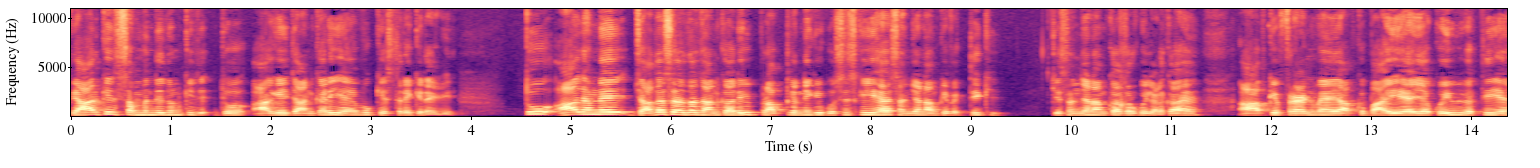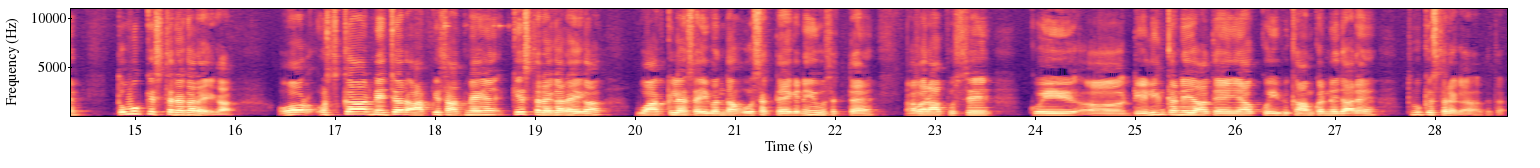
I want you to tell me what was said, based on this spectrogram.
प्यार के संबंधित उनकी जो आगे जानकारी है, वो किस तरह की रहेगी। तो आज हमने ज़्यादा से ज़्यादा जानकारी प्राप्त करने की कोशिश की है संजय नाम के व्यक्ति की, कि संजय नाम का अगर कोई लड़का है, आपके फ्रेंड में या आपके भाई है या कोई भी व्यक्ति है तो वो किस तरह का रहेगा? और उसका नेचर आपके साथ में किस तरह का रहेगा, वो आपके लिए सही बंदा हो सकता है कि नहीं हो सकता है? अगर आप उससे कोई डीलिंग करने जाते हैं या कोई भी काम करने जा रहे हैं तो वो किस तरह का रहता है?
